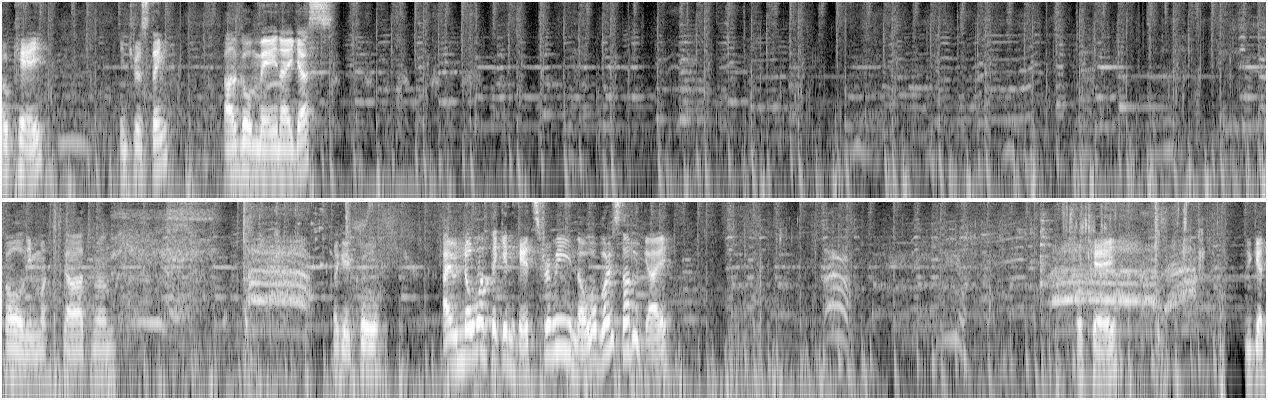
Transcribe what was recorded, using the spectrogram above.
Okay. Interesting. I'll go main, I guess. Holy my god, man. Okay, cool. I have no one taking hits for me? No, where's that guy? Okay. You get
